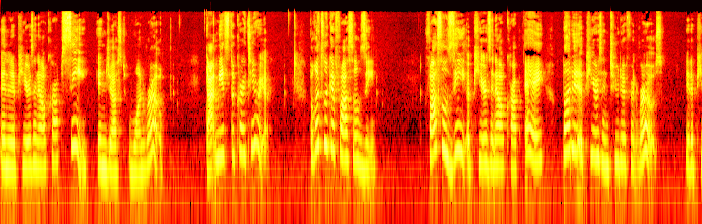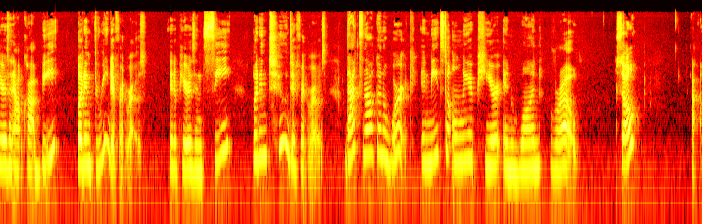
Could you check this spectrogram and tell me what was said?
And it appears in outcrop C in just one row. That meets the criteria. But let's look at fossil Z. Fossil Z appears in outcrop A, but it appears in two different rows. It appears in outcrop B, but in three different rows. It appears in C, but in two different rows. That's not going to work. It needs to only appear in one row. So, uh,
